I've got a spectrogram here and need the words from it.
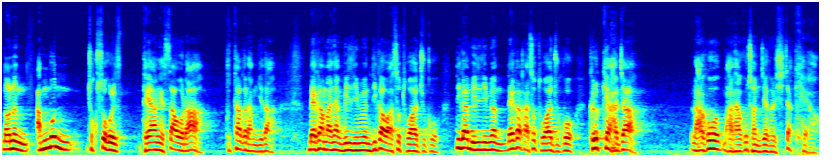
너는 암몬 족속을 대항해 싸워라 부탁을 합니다. 내가 만약 밀리면 네가 와서 도와주고 네가 밀리면 내가 가서 도와주고 그렇게 하자 라고 말하고 전쟁을 시작해요.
